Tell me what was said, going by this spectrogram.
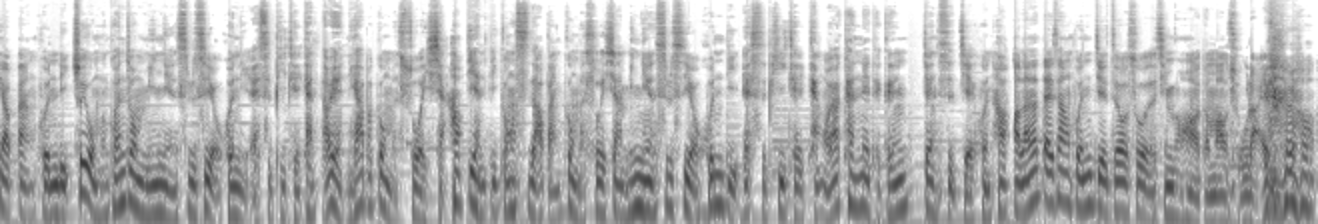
要办婚礼，所以我们观众明年是不是有婚礼 SP 可以看？导演，你要不要跟我们说一下？好，D&D 公司老板跟我们说一下，明年是不是有婚礼 SP 可以看？我要看 Nate 跟剑士结婚。好，好了，那戴上婚戒之后，所有的亲朋好友都冒出来了，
